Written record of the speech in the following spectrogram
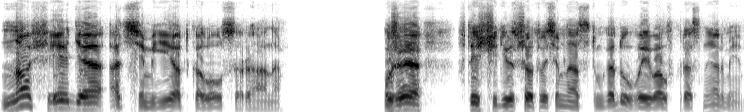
но Федя от семьи откололся рано. Уже в 1918 году воевал в Красной армии.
